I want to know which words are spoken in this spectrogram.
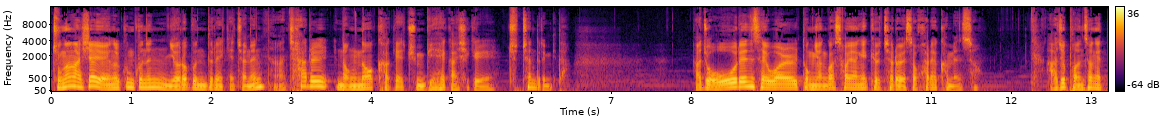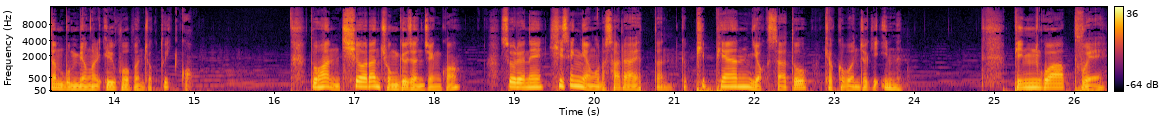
중앙아시아 여행을 꿈꾸는 여러분들에게 저는 차를 넉넉하게 준비해 가시길 추천드립니다. 아주 오랜 세월 동양과 서양의 교차로에서 활약하면서 아주 번성했던 문명을 일구어 본 적도 있고, 또한 치열한 종교 전쟁과 소련의 희생양으로 살아야 했던 그 피폐한 역사도 겪어본 적이 있는 빈과 부의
